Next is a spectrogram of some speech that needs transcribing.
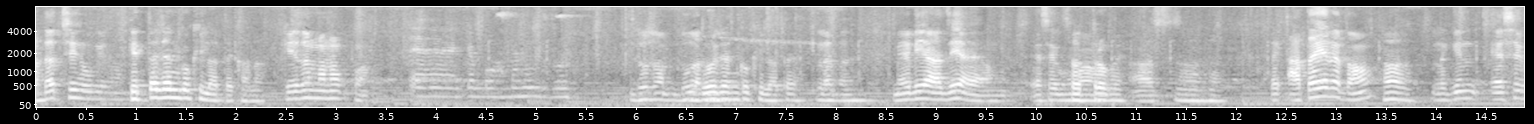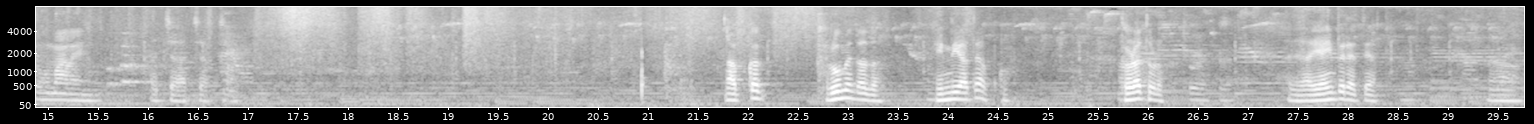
आदत से हो गया। कितना जन को खिलाता है खाना? के जन मानो को? दो। जन दो दो जन को खिलाता है? खिलाता है। मैं भी आज ही आया हूँ ऐसे सत्रों में। आज। हाँ, हाँ। आता ही रहता हूँ हाँ। लेकिन ऐसे घुमा नहीं अच्छा अच्छा। अच्छा आपका रूम है दादा? हिंदी आता है आपको? थोड़ा थोड़ा। अच्छा यहीं पे रहते हैं आप? हाँ।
